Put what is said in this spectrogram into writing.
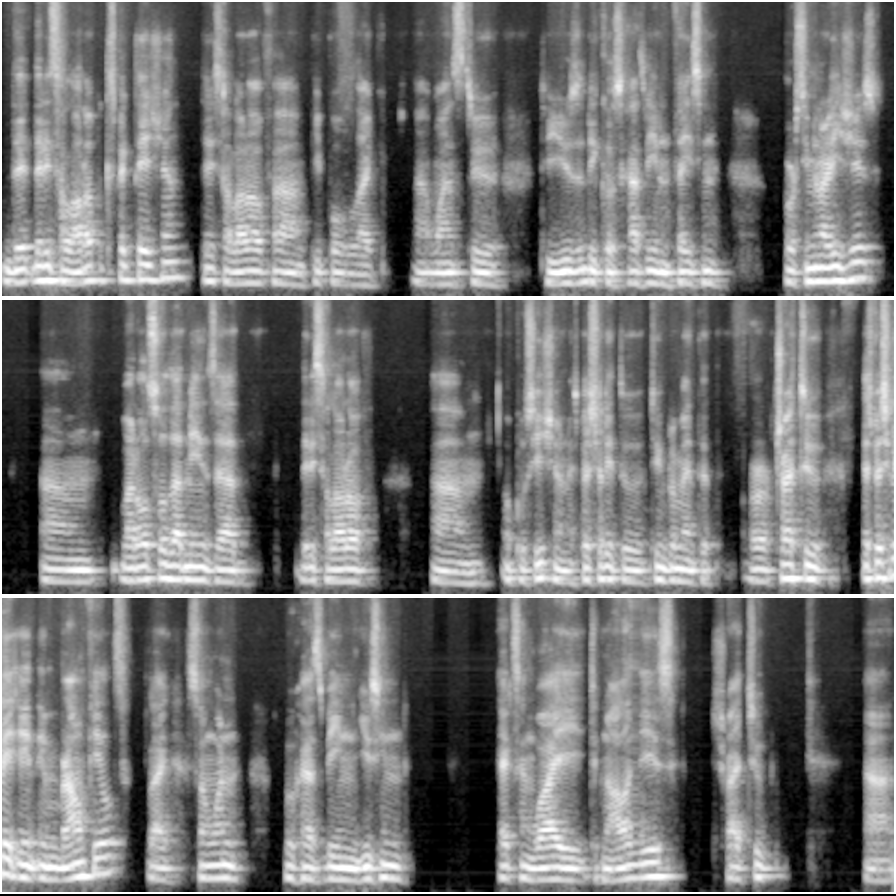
there, there is a lot of expectation. There is a lot of uh, people like uh, wants to to use it because has been facing for similar issues. Um, but also that means that there is a lot of um, opposition, especially to to implement it or try to, especially in in brownfields, like someone who has been using X and Y technologies, try to uh,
